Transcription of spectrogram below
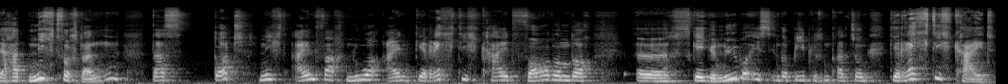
der hat nicht verstanden, dass Gott nicht einfach nur ein Gerechtigkeit fordernder äh, Gegenüber ist in der biblischen Tradition. Gerechtigkeit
